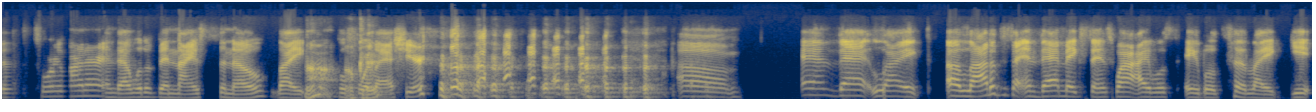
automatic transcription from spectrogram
auditory learner, and that would have been nice to know like ah, before okay. last year. um, and that like a lot of the time, and that makes sense why I was able to like get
